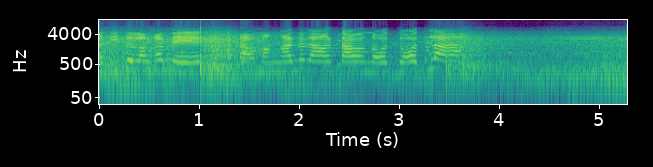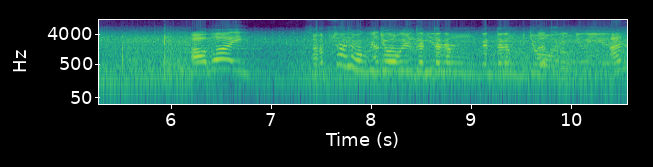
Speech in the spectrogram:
Andito lang kami. Tamang ano lang, tamang nood-nood lang. Oh, boy! Sarap sana mag-video okay. Ganda ng, ganda ng video okay. Ano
